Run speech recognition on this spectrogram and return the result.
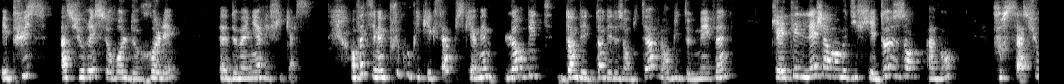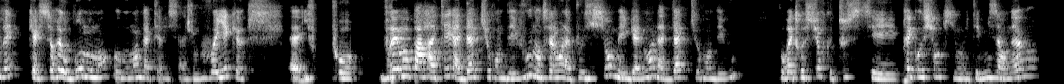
et puissent assurer ce rôle de relais euh, de manière efficace. En fait, c'est même plus compliqué que ça, puisqu'il y a même l'orbite d'un des, des, deux orbiteurs, l'orbite de Maven, qui a été légèrement modifiée deux ans avant pour s'assurer qu'elle serait au bon moment au moment de l'atterrissage. Donc, vous voyez qu'il euh, faut vraiment pas rater la date du rendez-vous, non seulement la position, mais également la date du rendez-vous, pour être sûr que toutes ces précautions qui ont été mises en œuvre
